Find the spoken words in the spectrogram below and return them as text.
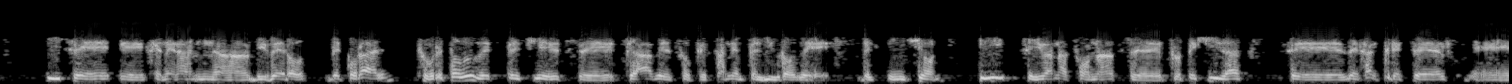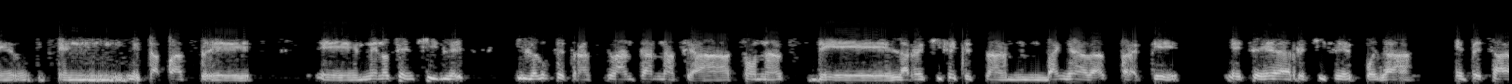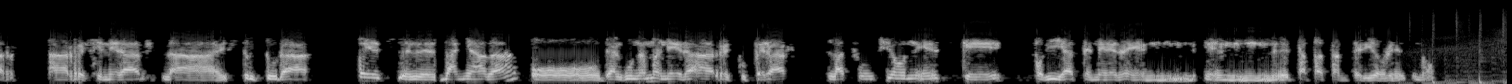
y se eh, generan uh, viveros de coral sobre todo de especies eh, claves o que están en peligro de, extinción. Y se llevan a zonas eh, protegidas, se dejan crecer eh, en etapas menos sensibles y luego se trasplantan hacia zonas del arrecife que están dañadas para que ese arrecife pueda empezar a regenerar la estructura pues eh, dañada o de alguna manera recuperar las funciones que podía tener en, en etapas anteriores, ¿no?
